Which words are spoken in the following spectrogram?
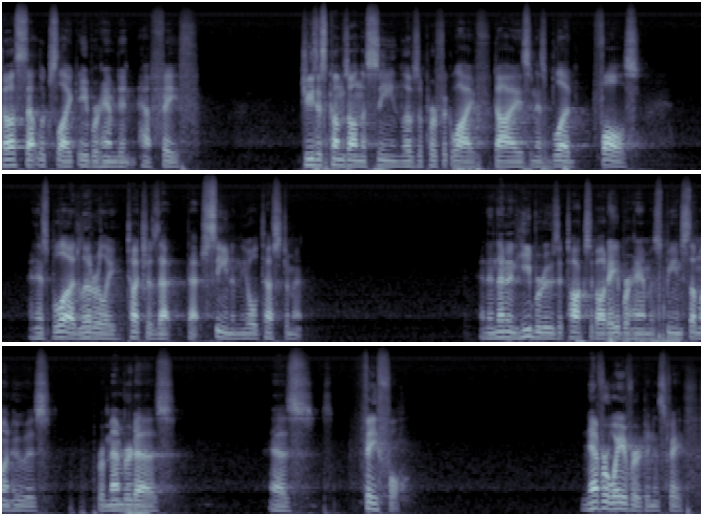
to us, that looks like Abraham didn't have faith. Jesus comes on the scene, lives a perfect life, dies, and his blood falls. And his blood literally touches that, that scene in the Old Testament. And then in Hebrews, it talks about Abraham as being someone who is remembered as, as faithful, never wavered in his faith.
